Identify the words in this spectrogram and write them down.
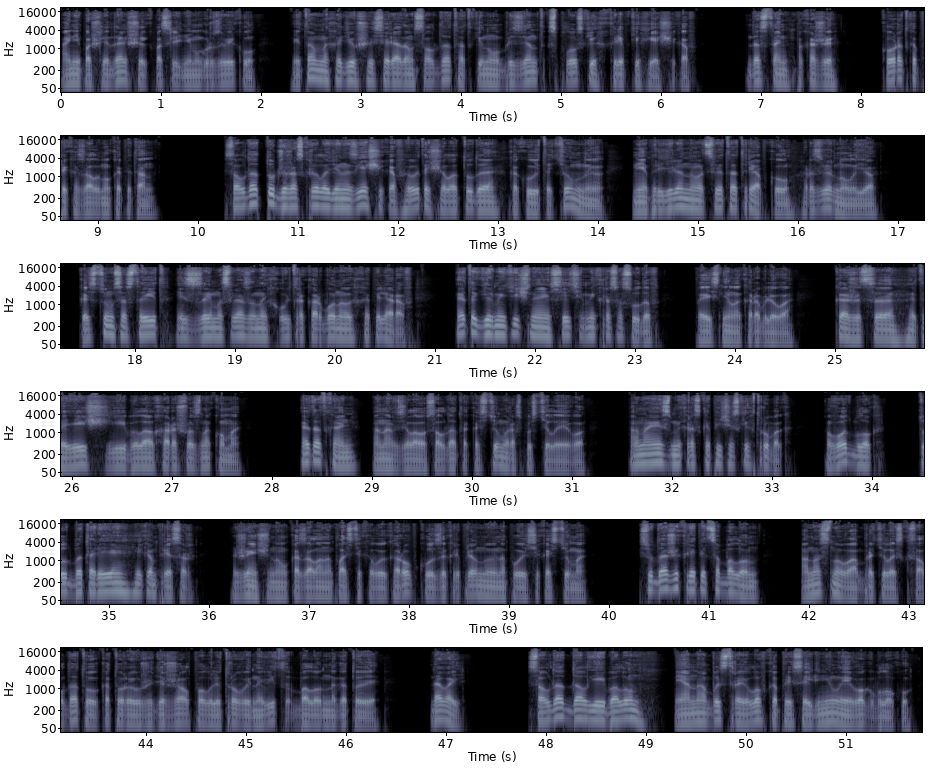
Они пошли дальше, к последнему грузовику, и там находившийся рядом солдат откинул брезент с плоских крепких ящиков. «Достань, покажи», — коротко приказал ему капитан. Солдат тут же раскрыл один из ящиков и вытащил оттуда какую-то темную, неопределенного цвета тряпку, развернул ее. Костюм состоит из взаимосвязанных ультракарбоновых капилляров. Это герметичная сеть микрососудов, пояснила Кораблева. Кажется, эта вещь ей была хорошо знакома. Это ткань, она взяла у солдата костюм и распустила его. Она из микроскопических трубок. Вот блок. Тут батарея и компрессор. Женщина указала на пластиковую коробку, закрепленную на поясе костюма. Сюда же крепится баллон. Она снова обратилась к солдату, который уже держал полулитровый на вид баллон наготове. «Давай». Солдат дал ей баллон, и она быстро и ловко присоединила его к блоку.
